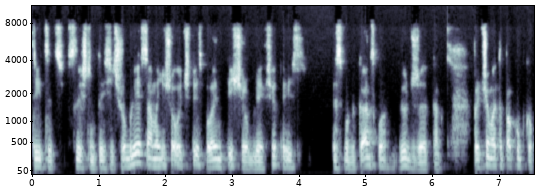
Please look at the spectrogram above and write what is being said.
30 с лишним тысяч рублей, самые дешевые 4,5 тысячи рублей. Все это из республиканского бюджета. Причем эта покупка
